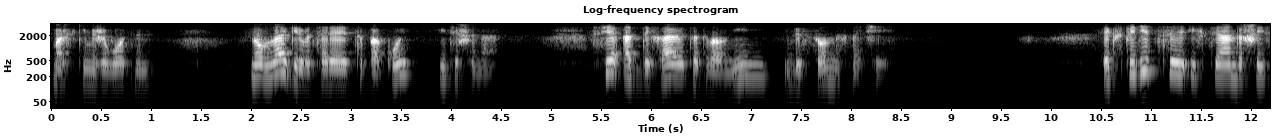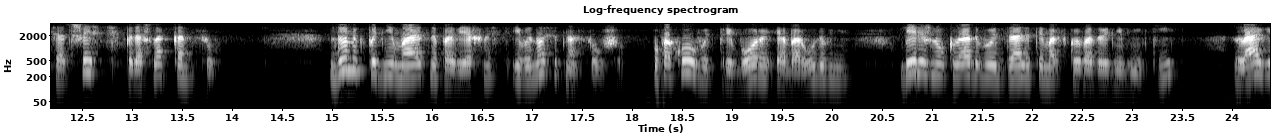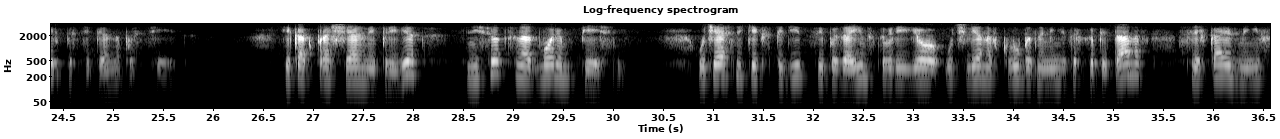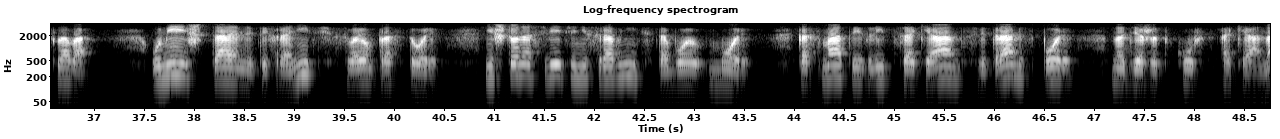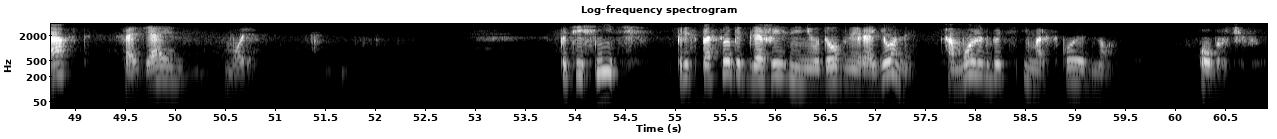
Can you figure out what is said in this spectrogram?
морскими животными. Но в лагере воцаряется покой и тишина. Все отдыхают от волнений и бессонных ночей. Экспедиция Ихтиандр-66 подошла к концу. Домик поднимают на поверхность и выносят на сушу, упаковывают приборы и оборудование, бережно укладывают залитые морской водой дневники, лагерь постепенно пустеет. И как прощальный привет несется над морем песни. Участники экспедиции позаимствовали ее у членов клуба знаменитых капитанов, слегка изменив слова – Умеешь тайны ты хранить в своем просторе, Ничто на свете не сравнить с тобой море. Косматый злится океан, с ветрами споря, Но держит курс океанавт, хозяин моря. Потеснить, приспособить для жизни неудобные районы, а может быть и морское дно. Обручев.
